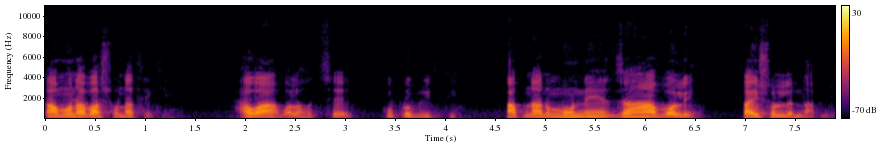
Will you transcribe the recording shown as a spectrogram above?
কামনা বাসনা থেকে। হাওয়া বলা হচ্ছে কুপ্রবৃত্তি। আপনার মনে যা বলে তাই শুনলেন না আপনি।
